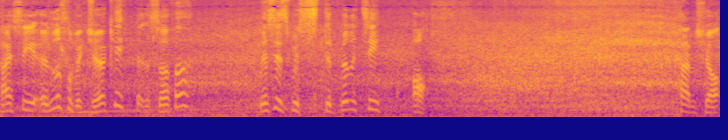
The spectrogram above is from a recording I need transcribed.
I see it a little bit jerky at the sofa. This is with stability off. Pan shot.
